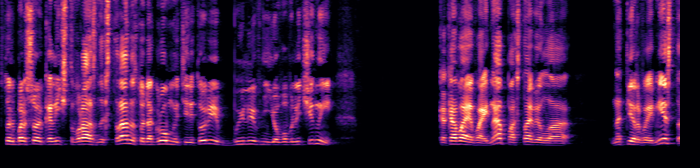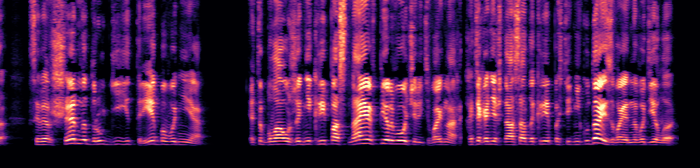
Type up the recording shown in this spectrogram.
столь большое количество разных стран и столь огромные территории были в нее вовлечены. Каковая война поставила на первое место совершенно другие требования. Это была уже не крепостная в первую очередь война, хотя, конечно, осада крепости никуда из военного дела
